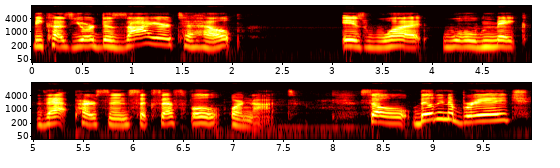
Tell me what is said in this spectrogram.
Because your desire to help is what will make that person successful or not. So, building a bridge,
